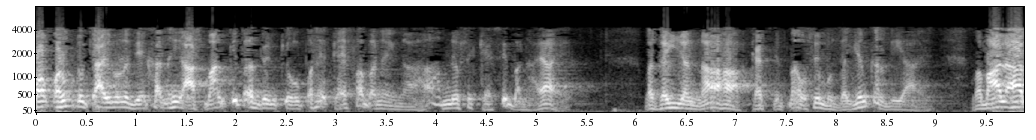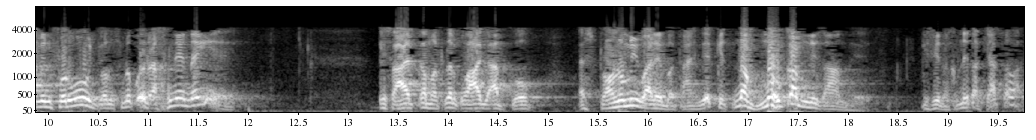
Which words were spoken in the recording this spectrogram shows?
فوقہم تو کیا انہوں نے دیکھا؟ نہیں، آسمان کی طرف جو ان کے اوپر ہے، کیسا بنے نہ ہاں، ہم نے اسے کیسے بنایا ہے؟ مزین نہ کتنا اسے مزین کر دیا ہے۔ ممال من فروج اور اس میں کوئی رکھنے نہیں ہے۔ اس آیت کا مطلب تو آج آپ کو ایسٹرانومی والے بتائیں گے، کتنا محکم نظام ہے۔ کسی رکھنے کا کیا سوال؟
